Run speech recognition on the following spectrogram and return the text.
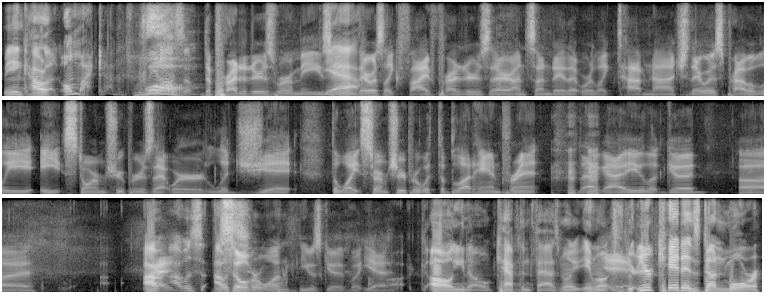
Me and Kyle were like, "Oh my god, that's really Whoa. awesome." The Predators were amazing. Yeah. There was like five Predators there on Sunday that were like top notch. There was probably eight Stormtroopers that were legit. The white Stormtrooper with the blood handprint. That guy, he looked good. Uh, I, I was, the I was silver one, he was good. But yeah, Oh, you know, Captain Phasma. You know, Yeah. your, your kid has done more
